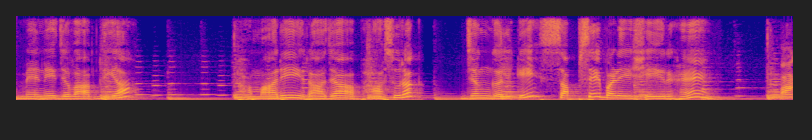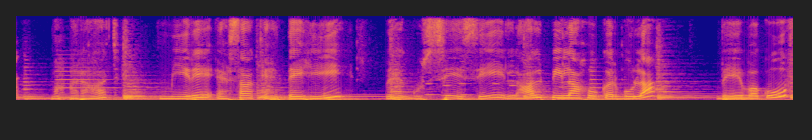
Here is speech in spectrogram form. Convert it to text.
मैंने जवाब दिया हमारे राजा भासुरक जंगल के सबसे बड़े शेर हैं। महाराज मेरे ऐसा कहते ही वह गुस्से से लाल पीला होकर बोला बेवकूफ़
